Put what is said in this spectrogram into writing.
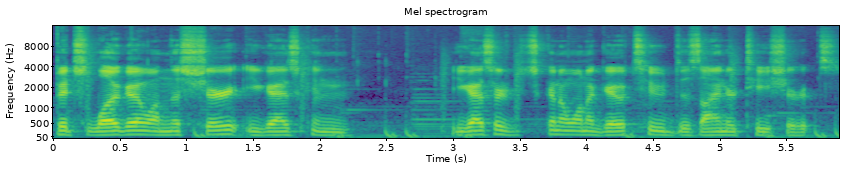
bitch logo on this shirt, you guys can, you guys are just going to want to go to designer t-shirts.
